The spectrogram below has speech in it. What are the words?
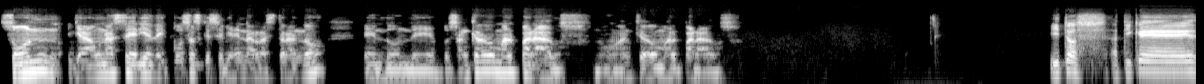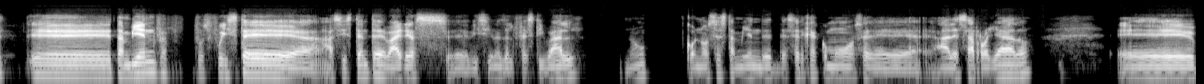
son ya una serie de cosas que se vienen arrastrando en donde pues han quedado mal parados, ¿no? Han quedado mal parados. Hitos, a ti que eh, también pues, fuiste asistente de varias ediciones del festival, ¿no? Conoces también de, cerca cómo se ha desarrollado. Eh,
